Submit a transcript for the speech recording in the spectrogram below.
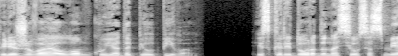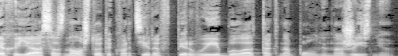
Переживая ломку, я допил пиво. Из коридора доносился смех, и я осознал, что эта квартира впервые была так наполнена жизнью.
